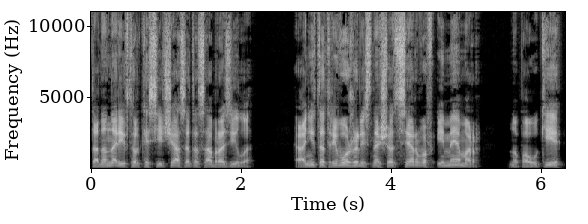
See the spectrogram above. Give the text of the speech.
Тананариф только сейчас это сообразила. Они-то тревожились насчет сервов и мемор, но пауки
